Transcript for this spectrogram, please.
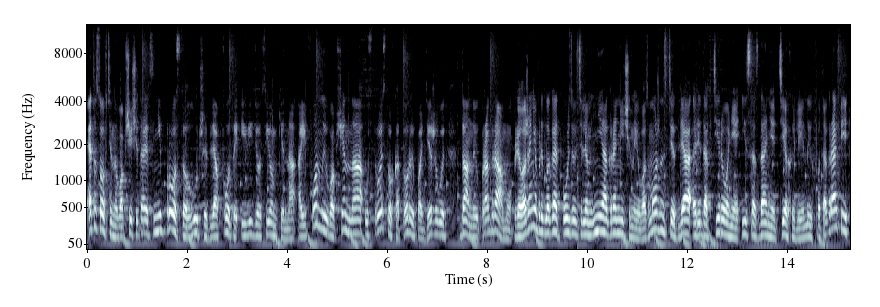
Эта софтина вообще считается не просто лучшей для фото и видеосъемки на iPhone, но и вообще на устройствах, которые поддерживают данную программу. Приложение предлагает пользователям неограниченные возможности для редактирования и создания тех или иных фотографий,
